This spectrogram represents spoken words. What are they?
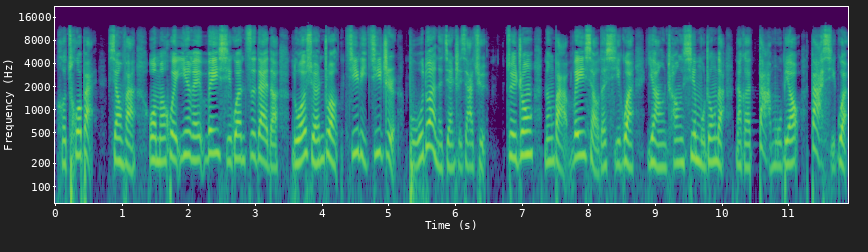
和挫败。相反，我们会因为微习惯自带的螺旋状激励机制，不断的坚持下去，最终能把微小的习惯养成心目中的那个大目标、大习惯。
